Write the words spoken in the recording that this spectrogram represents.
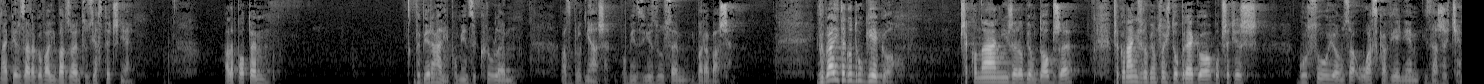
najpierw zareagowali bardzo entuzjastycznie, ale potem wybierali pomiędzy królem a zbrodniarzem, pomiędzy Jezusem i Barabaszem. Wybrali tego drugiego, przekonani, że robią dobrze, przekonani, że robią coś dobrego, bo przecież głosują za ułaskawieniem i za życiem.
